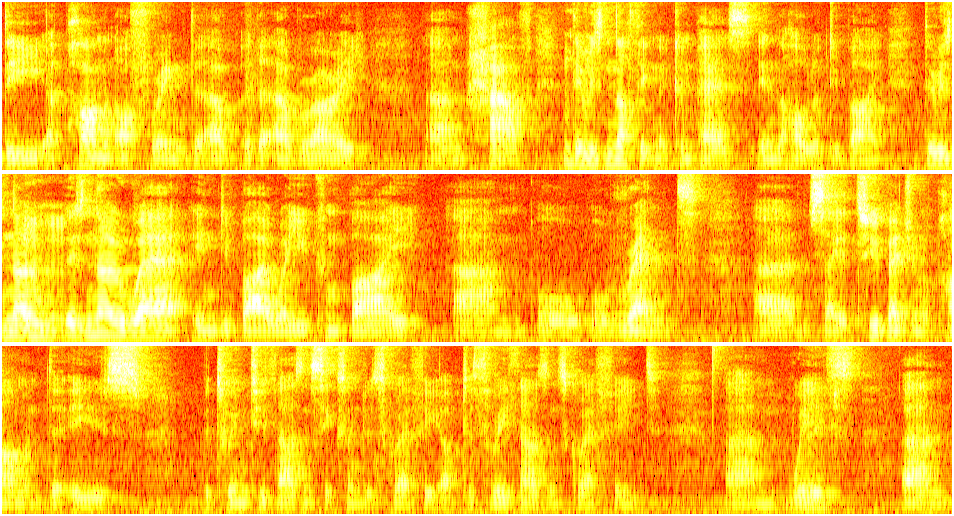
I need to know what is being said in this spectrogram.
the apartment offering that Al, that Al Barari um, have, there Mhm. is nothing that compares in the whole of Dubai. There is no Mhm. there's nowhere in Dubai where you can buy um, or or rent, um, say a two bedroom apartment that is between 2,600 square feet up to 3,000 square feet, um, with um,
